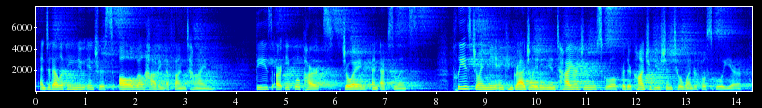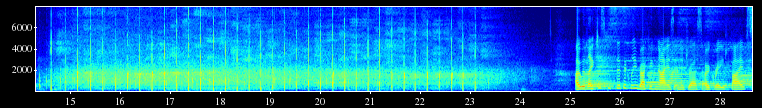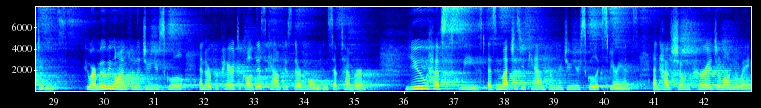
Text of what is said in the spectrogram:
and developing new interests, all while having a fun time. These are equal parts joy and excellence. Please join me in congratulating the entire junior school for their contribution to a wonderful school year. I would like to specifically recognize and address our grade 5 students who are moving on from the junior school and are prepared to call this campus their home in September. You have squeezed as much as you can from your junior school experience and have shown courage along the way.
